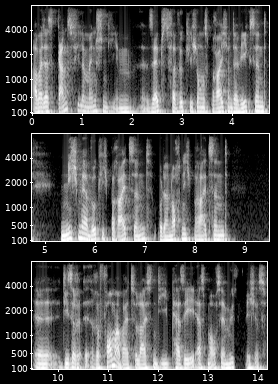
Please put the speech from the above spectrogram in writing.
Aber dass ganz viele Menschen, die im äh, Selbstverwirklichungsbereich unterwegs sind, nicht mehr wirklich bereit sind oder noch nicht bereit sind, äh, diese Reformarbeit zu leisten, die per se erstmal auch sehr mühselig ist.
